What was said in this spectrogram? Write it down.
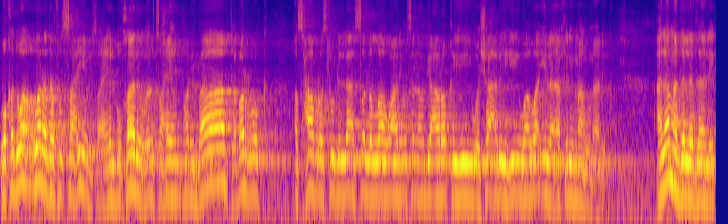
وقد ورد في الصحيح صحيح البخاري وورد صحيح البخاري باب تبرك أصحاب رسول الله صلى الله عليه وسلم بعرقه وشعره وإلى آخر ما هنالك. على ما دل ذلك؟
